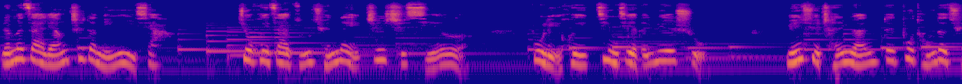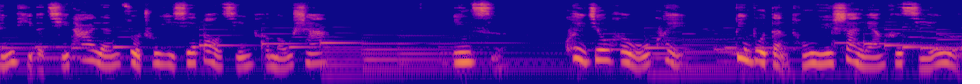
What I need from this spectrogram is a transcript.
人们在良知的名义下，就会在族群内支持邪恶，不理会境界的约束，允许成员对不同的群体的其他人做出一些暴行和谋杀。因此。愧疚和无愧，并不等同于善良和邪恶。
